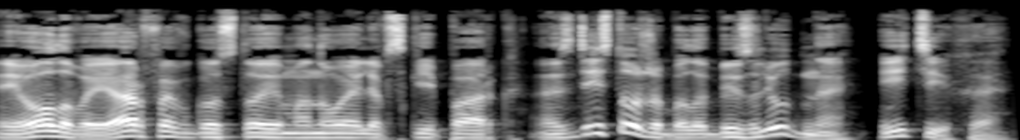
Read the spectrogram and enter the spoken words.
Иоловой арфы в густой Эммануэлевский парк. Здесь тоже было безлюдно и тихо.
